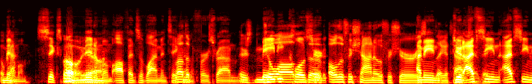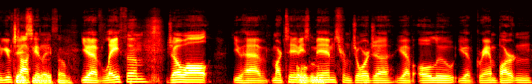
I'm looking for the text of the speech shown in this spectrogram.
Minimum six Oh, yeah. minimum offensive linemen taken Well, the- in the first round. There's maybe Joe Alt, closer. the Olu Fashanu for sure. I mean, like a dude, I've pick. seen, I've seen. You're JC talking. Latham. You have Latham, Joe Alt. You have Martavius Olu. Mims from Georgia. You have Olu. You have Graham Barton.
